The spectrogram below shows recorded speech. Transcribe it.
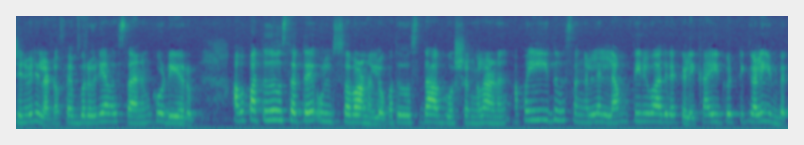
ജനുവരി അല്ല കേട്ടോ ഫെബ്രുവരി അവസാനം കൊടിയേറും. അപ്പോൾ പത്ത് ദിവസത്തെ ഉത്സവമാണല്ലോ പത്ത് ദിവസത്തെ ആഘോഷങ്ങളാണ്. അപ്പോൾ ഈ ദിവസങ്ങളിലെല്ലാം തിരുവാതിരക്കളി കൈകൊട്ടിക്കളി ഉണ്ട്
